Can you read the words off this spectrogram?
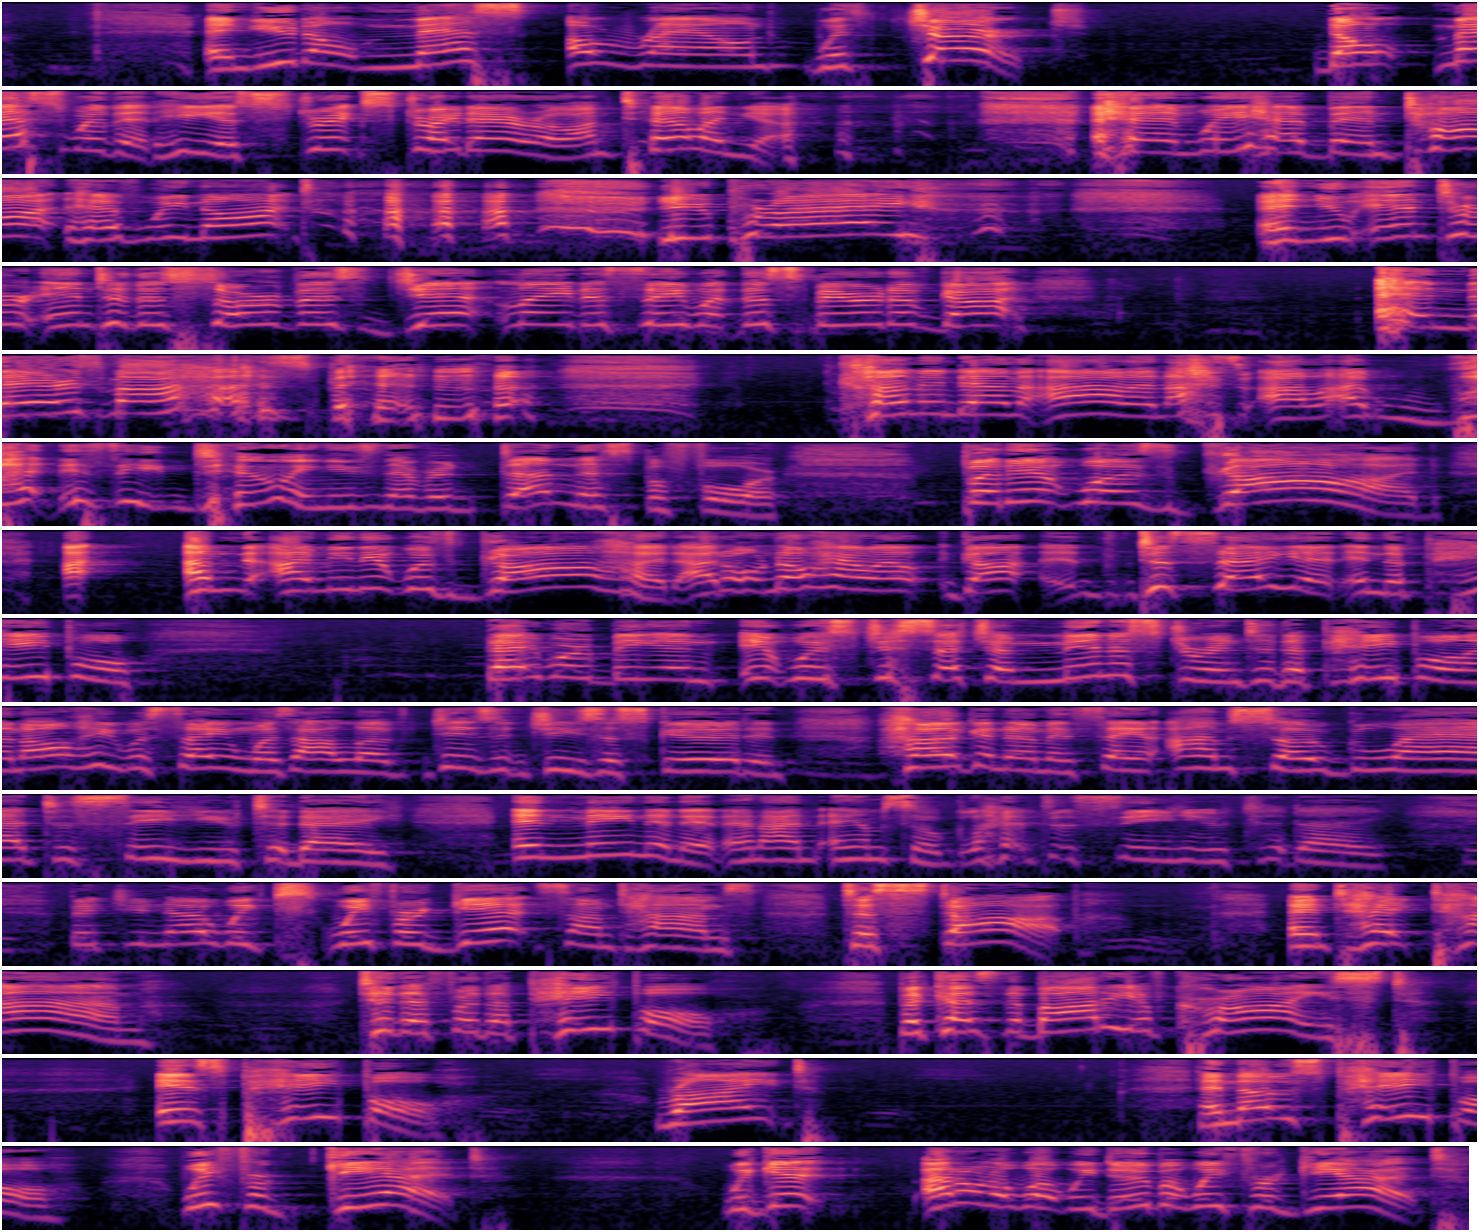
and you don't mess around with church. Don't mess with it. He is strict, straight arrow. I'm telling you. and we have been taught, have we not? you pray and you enter into the service gently to see what the Spirit of God. And there's my husband coming down the aisle, and I, I like, what is he doing? He's never done this before. But it was God. I, i mean, it was God. I don't know how God to say it. And the people they were being, it was just such a ministering to the people, and all he was saying was, I love, isn't Jesus good? And hugging them and saying, I'm so glad to see you today, and meaning it, and I am so glad to see you today. But you know, we, we forget sometimes to stop and take time to the, for the people, because the body of Christ is people, right? And those people, we forget. We get, I don't know what we do, but we forget.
